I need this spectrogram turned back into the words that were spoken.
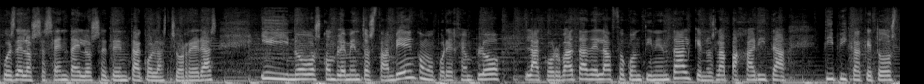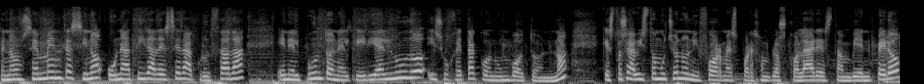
pues de los 60 y los 70 con las chorreras y nuevos complementos también, como por ejemplo la corbata de lazo continental, que no es la pajarita típica que todos tenemos en mente, sino una tira de seda cruzada en el punto en el que iría el nudo y sujeta con un botón, ¿no? Que esto se ha visto mucho en uniformes, por ejemplo, escolares también, pero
